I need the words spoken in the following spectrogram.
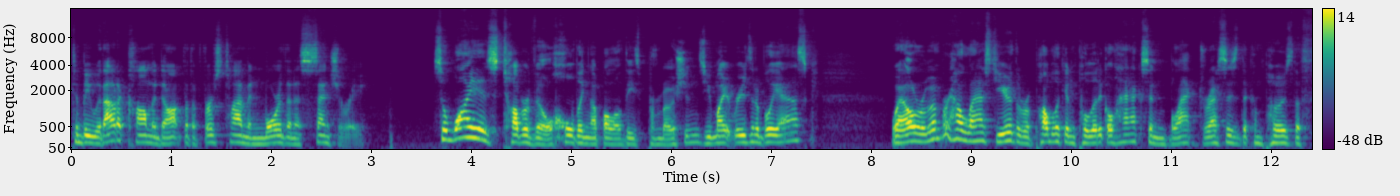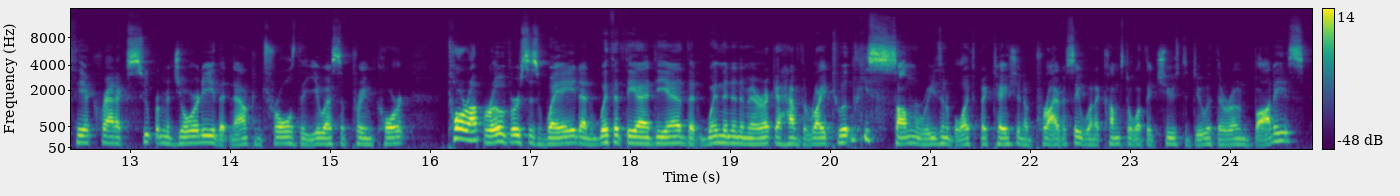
to be without a commandant for the first time in more than a century. So, why is Tuberville holding up all of these promotions, you might reasonably ask? Well, remember how last year the Republican political hacks in black dresses that compose the theocratic supermajority that now controls the U.S. Supreme Court tore up Roe versus Wade, and with it the idea that women in America have the right to at least some reasonable expectation of privacy when it comes to what they choose to do with their own bodies?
